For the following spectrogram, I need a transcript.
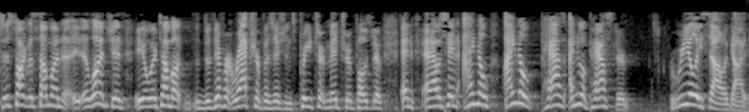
just talking to someone at lunch, and you know we were talking about the different rapture positions: pre-trib, mid-trib, post-trib, and and I was saying I know I know past I knew a pastor, really solid guy,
